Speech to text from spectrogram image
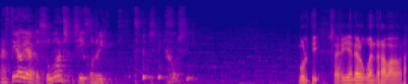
¿Has tirado ya tus summons? Sí, hijo, sí. sí, hijo, sí. Multi, se viene el buen rabo ahora.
